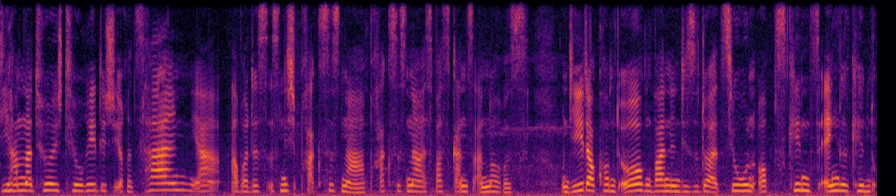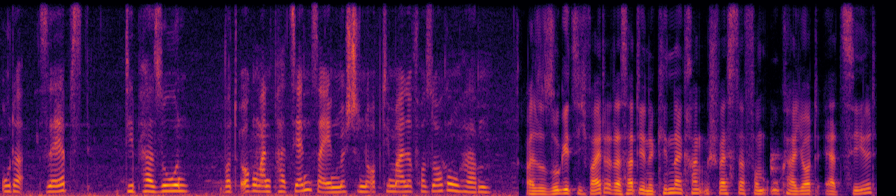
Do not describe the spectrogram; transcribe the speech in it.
Die haben natürlich theoretisch ihre Zahlen, ja, aber das ist nicht praxisnah. Praxisnah ist was ganz anderes. Und jeder kommt irgendwann in die Situation, ob es Kind, Enkelkind oder selbst die Person wird irgendwann Patient sein, möchte eine optimale Versorgung haben. Also so geht es nicht weiter. Das hat dir eine Kinderkrankenschwester vom UKJ erzählt.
